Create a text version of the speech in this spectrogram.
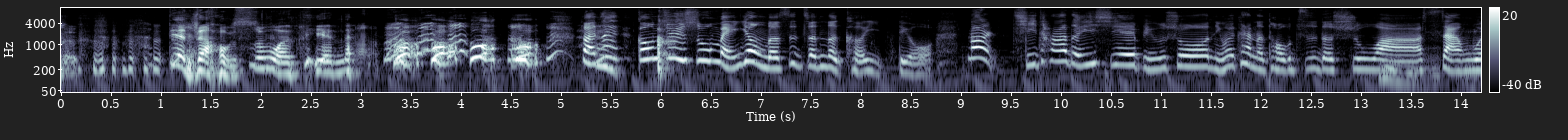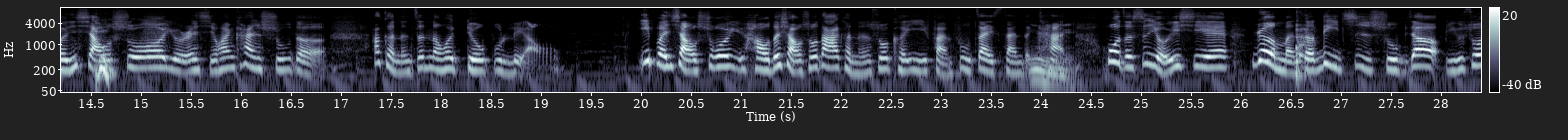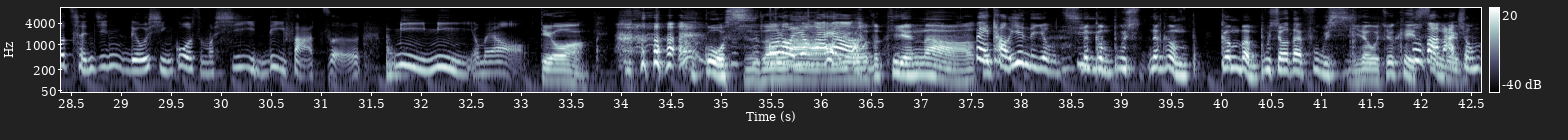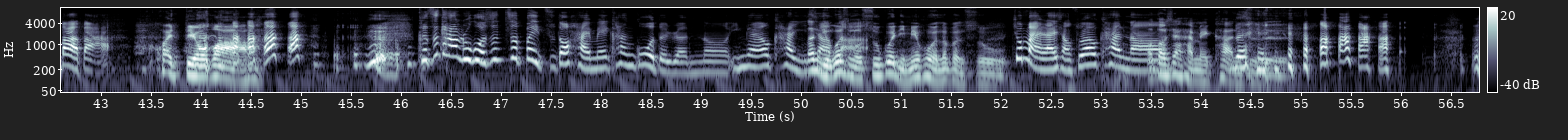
电脑书，我的天哪！反正工具书没用的是真的可以丢。那其他的一些，比如说你会看的投资的书啊，散文小说，有人喜欢看书的，他可能真的会丢不了，一本小说，好的小说，大家可能说可以反复再三的看，嗯、或者是有一些热门的励志书，比较，比如说曾经流行过什么吸引力法则、秘密，有没有？丢啊，过时了啦！用我的天哪！被讨厌的勇气，那个不，那个根本不需要再复习了，我觉得可以。富爸爸穷爸爸，快丢吧！可是他如果是这辈子都还没看过的人呢，应该要看一下。那你为什么书柜里面会有那本书？就买来想说要看呢、啊。我到现在还没看，是不是？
